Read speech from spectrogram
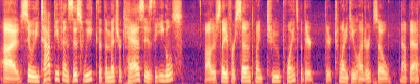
Uh, so the top defense this week that the metric has is the Eagles. Uh, they're slated for 7.2 points, but they're they're 2,200, so not bad.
